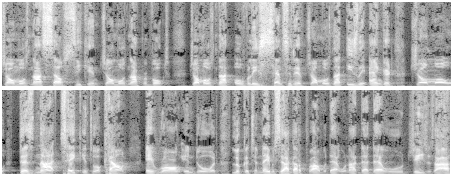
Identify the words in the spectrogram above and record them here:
Jomo's not self seeking. Jomo's not provoked. Jomo's not overly sensitive. Jomo's not easily angered. Jomo does not take into account a wrong endured. Look at your neighbor say, I got a problem with that one. Not that, that, oh, Jesus. I,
